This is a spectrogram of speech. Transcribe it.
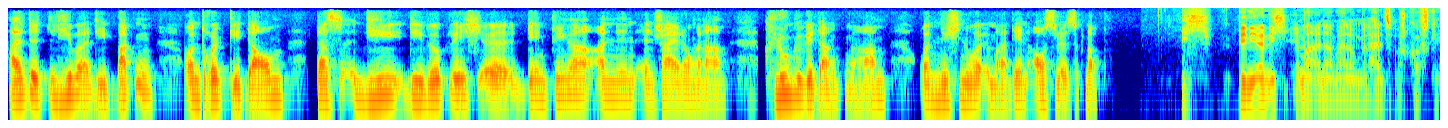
haltet lieber die Backen und drückt die Daumen, dass die, die wirklich äh, den Finger an den Entscheidungen haben, kluge Gedanken haben und nicht nur immer den Auslöseknopf. Ich bin ja nicht immer einer Meinung mit Heinz Buschkowski,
